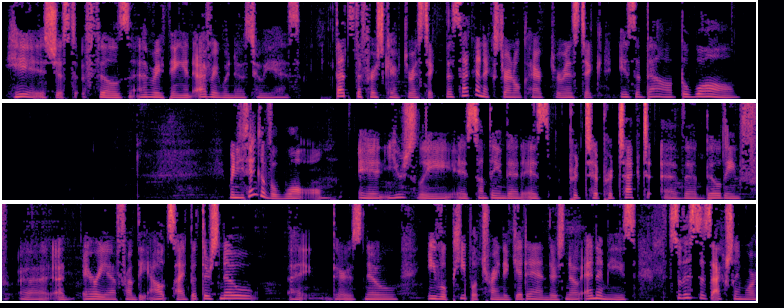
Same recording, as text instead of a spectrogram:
He is just fills everything and everyone knows who he is. That's the first characteristic. The second external characteristic is about the wall. When you think of a wall, it usually is something that is pr- to protect uh, the building f- uh, area from the outside, but there's no uh, there's no evil people trying to get in. There's no enemies. So this is actually more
